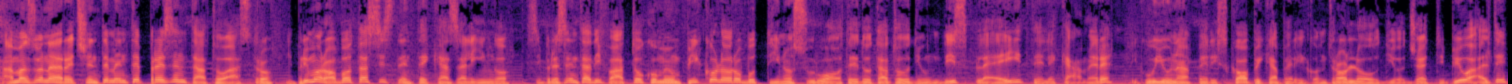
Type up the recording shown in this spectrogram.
Amazon ha recentemente presentato Astro, il primo robot assistente casalingo. Si presenta di fatto come un piccolo robottino su ruote dotato di un display, telecamere, di cui una periscopica per il controllo di oggetti più alti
